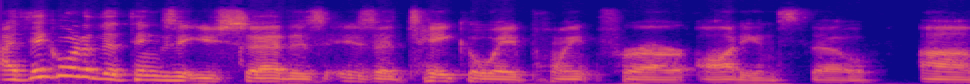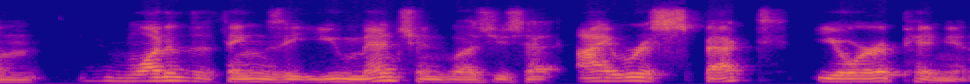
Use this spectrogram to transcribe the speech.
I think one of the things that you said is is a takeaway point for our audience though. Um, one of the things that you mentioned was you said i respect your opinion.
